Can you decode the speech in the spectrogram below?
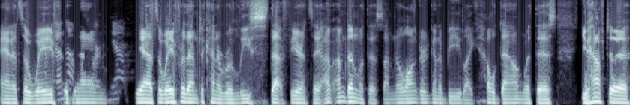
and it's a way for them yeah. yeah. it's a way for them to kind of release that fear and say i'm, I'm done with this i'm no longer going to be like held down with this you have to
